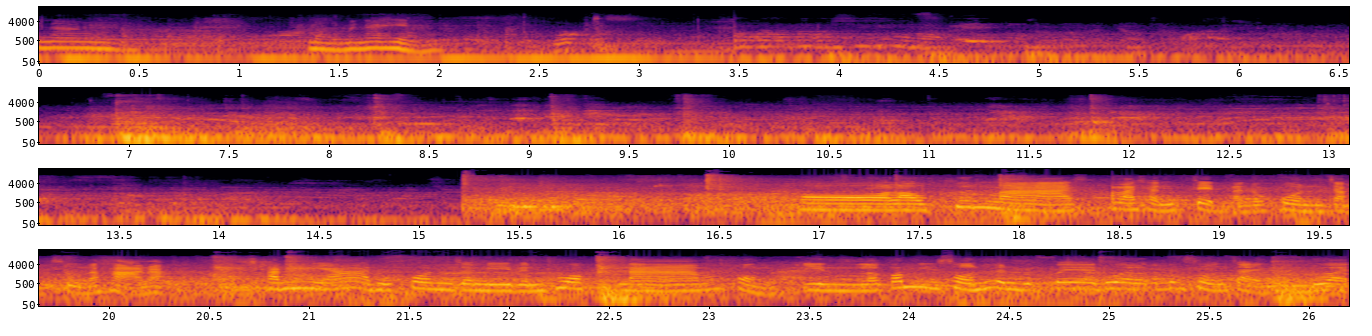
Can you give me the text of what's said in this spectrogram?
ที่นั่งมองไม่น่าเห็น พอเราขึ้นมามาชั้นเจ็ดนะทุกคนจากศูนย์อาหารอะชั้นเนี้ยทุกคนจะมีเป็นพวกน้ำของกิน แล้วก็มีโซนที่เป็นบุฟเฟ่ต์ด้วย แล้วก็เป็นโซนจ่ายเงินด้วย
